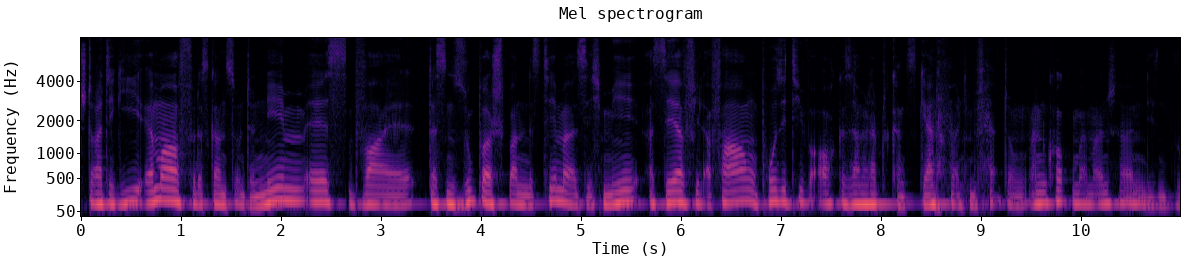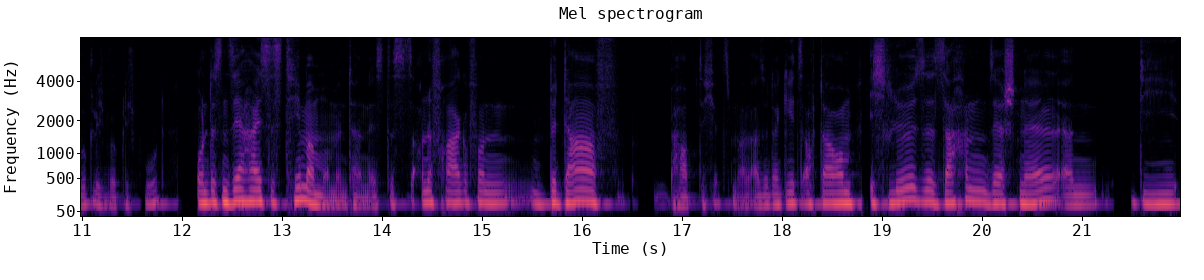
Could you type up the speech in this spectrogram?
Strategie immer für das ganze Unternehmen ist, weil das ein super spannendes Thema ist. Ich mir sehr viel Erfahrung, positive auch gesammelt habe. Du kannst gerne mal die Bewertungen angucken beim Anschein. Die sind wirklich, wirklich gut. Und das ein sehr heißes Thema momentan ist. Das ist auch eine Frage von Bedarf, behaupte ich jetzt mal. Also da geht es auch darum, ich löse Sachen sehr schnell. die,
